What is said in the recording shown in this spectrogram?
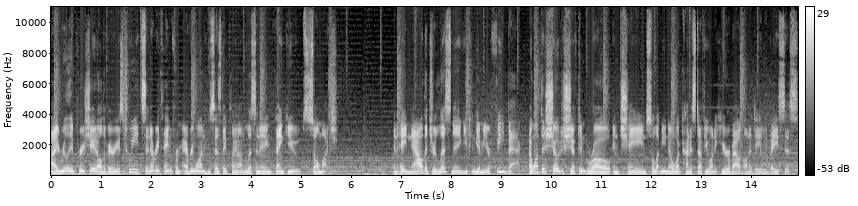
I really appreciate all the various tweets and everything from everyone who says they plan on listening. Thank you so much. And hey, now that you're listening, you can give me your feedback. I want this show to shift and grow and change, so let me know what kind of stuff you want to hear about on a daily basis.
